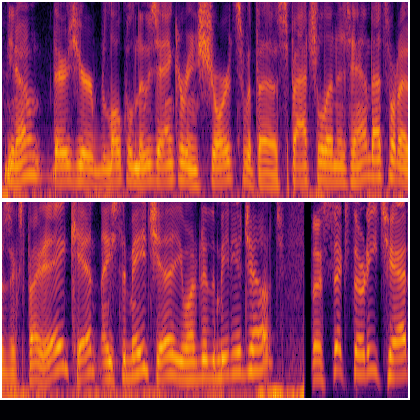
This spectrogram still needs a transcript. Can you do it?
You know, there's your local news anchor in shorts with a spatula in his hand. That's what I was expecting. Hey, Kent, nice to meet you. You want to do the media challenge? The 630 Ched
